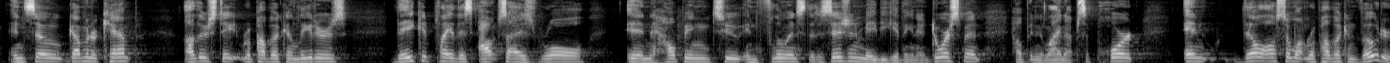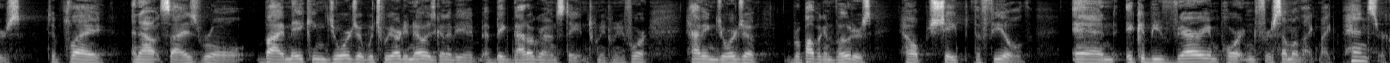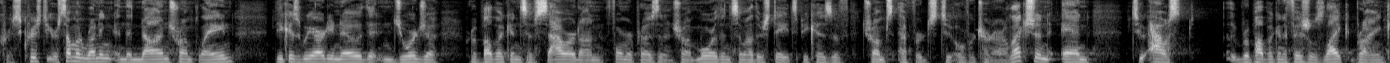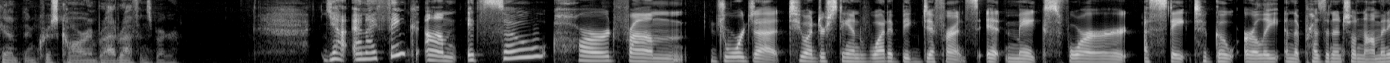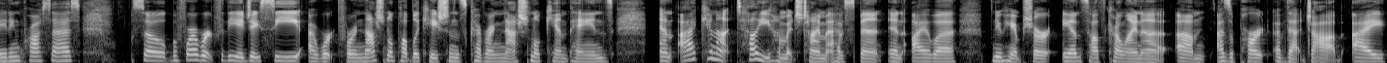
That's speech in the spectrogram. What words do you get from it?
And so Governor Kemp, other state Republican leaders, they could play this outsized role in helping to influence the decision, maybe giving an endorsement, helping to line up support. And they'll also want Republican voters to play an outsized role by making Georgia, which we already know is going to be a, big battleground state in 2024, having Georgia Republican voters help shape the field. And it could be very important for someone like Mike Pence or Chris Christie or someone running in the non Trump lane, because we already know that in Georgia, Republicans have soured on former President Trump more than some other states because of Trump's efforts to overturn our election and to oust Republican officials like Brian Kemp and Chris Carr and Brad Raffensperger. Yeah, and I think um, it's so hard from Georgia to understand what a big difference it makes for a state to go early in the presidential nominating process. So, before I worked for the AJC, I worked for national publications covering national campaigns. And I cannot tell you how much time I have spent in Iowa, New Hampshire, and South Carolina um, as a part of that job. I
